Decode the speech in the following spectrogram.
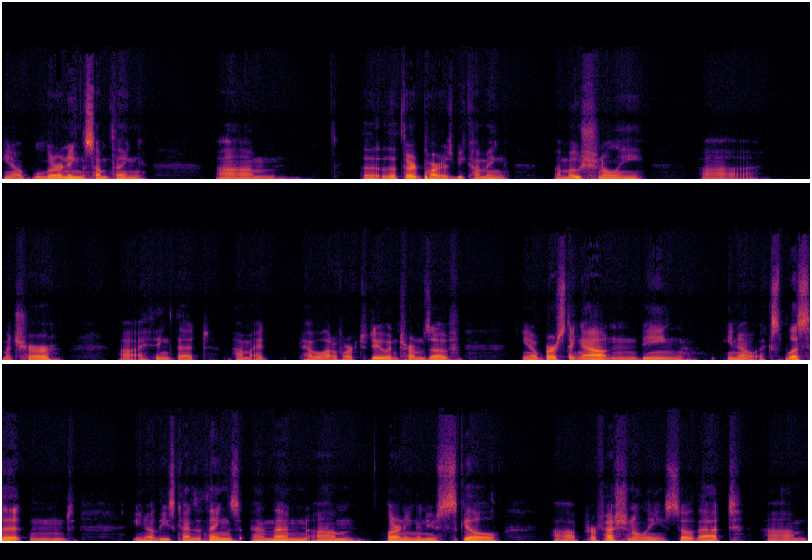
you know learning something um, the the third part is becoming emotionally uh, mature. Uh, i think that um, i have a lot of work to do in terms of you know bursting out and being you know explicit and you know these kinds of things and then um, learning a new skill uh, professionally so that um,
